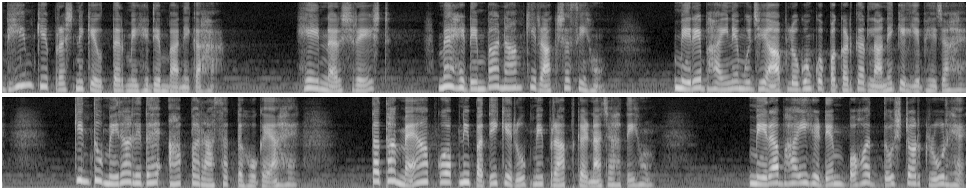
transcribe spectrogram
भीम के प्रश्न के उत्तर में हिडिम्बा ने कहा, हे नरश्रेष्ठ, मैं हिडिम्बा नाम की राक्षसी हूँ। मेरे भाई ने मुझे आप लोगों को पकड़कर लाने के लिए भेजा है, किंतु मेरा हृदय आप पर आसक्त हो गया है, तथा मैं आपको अपने पति के रूप में प्राप्त करना चाहती हूँ। मेरा भाई हिडिम बहुत दुष्ट और क्रूर है,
